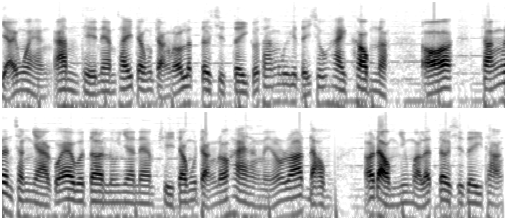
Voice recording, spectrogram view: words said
giải ngoại hạng Anh thì anh em thấy trong cái trận đó Leicester City có thắng với cái tỷ số 2-0 nè. Đó, thắng lên sân nhà của Everton luôn nha anh em. Thì trong cái trận đó hai thằng này nó rất đồng, nó đồng nhưng mà Leicester City thắng.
